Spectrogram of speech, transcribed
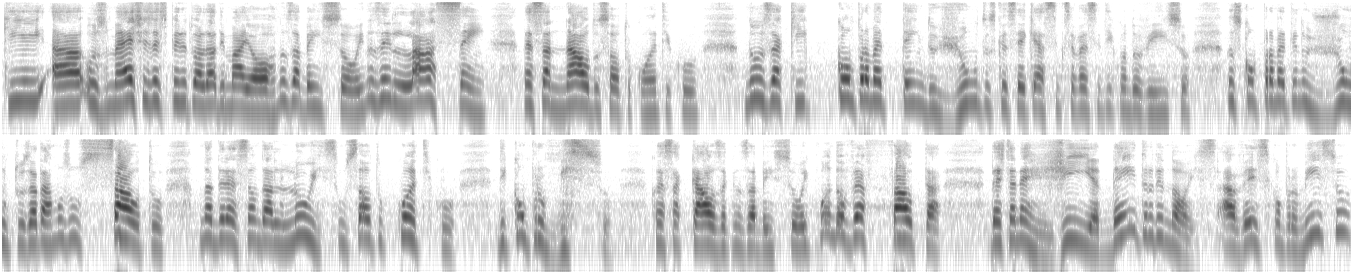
Que ah, os mestres da espiritualidade maior nos abençoem, nos enlacem nessa nau do salto quântico, nos aqui comprometendo juntos, que eu sei que é assim que você vai sentir quando ouvir isso, nos comprometendo juntos a darmos um salto na direção da luz, um salto quântico de compromisso com essa causa que nos abençoa. E quando houver falta desta energia dentro de nós, haver esse compromisso,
